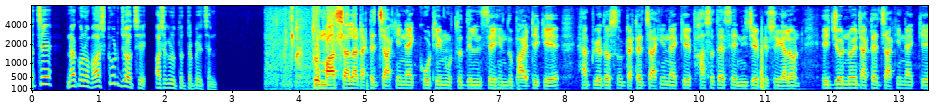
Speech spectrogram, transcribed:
আছে, না কোনো ভাস্কর্য আছে। আশা করি উত্তরটা পেয়েছেন। তো মার্শাল্লাহ ডাক্তার জাকির নায়ক কঠিন উত্তর দিলেন সেই হিন্দু ভাইটিকে। হ্যাঁ প্রিয় দর্শক, ডাক্তার জাকির নায়ককে ফাঁসাতে সে নিজে ফেসে গেলেন। এই জন্যই ডাক্তার জাকির নায়ককে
